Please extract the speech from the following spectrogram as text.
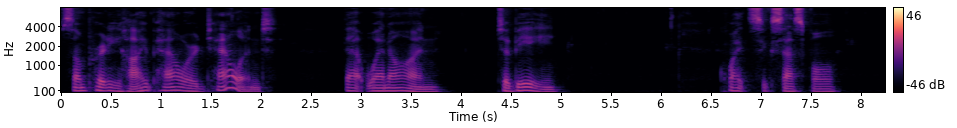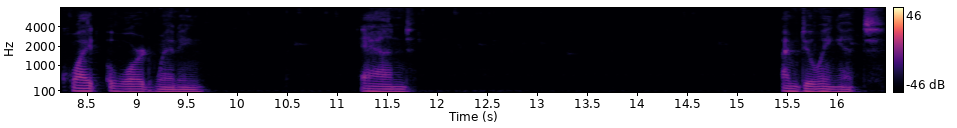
some pretty high powered talent that went on to be quite successful, quite award winning. And I'm doing it.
